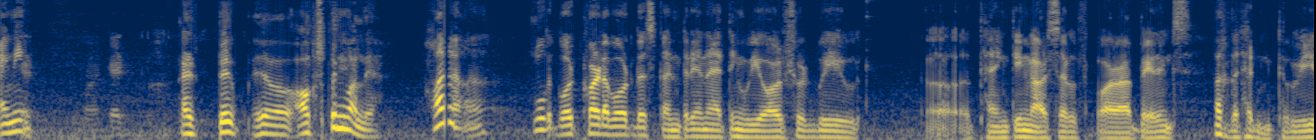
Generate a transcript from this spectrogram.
I mean uh, Oxpin वाले. हाँ good part about this country, and I think we all should be uh, thanking ourselves for our parents that we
